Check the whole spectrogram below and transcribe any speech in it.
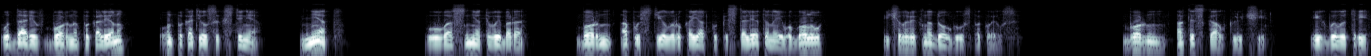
Ударив Борна по колену, он покатился к стене. «Нет! У вас нет выбора!» Борн опустил рукоятку пистолета на его голову, и человек надолго успокоился. Борн отыскал ключи. Их было три,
